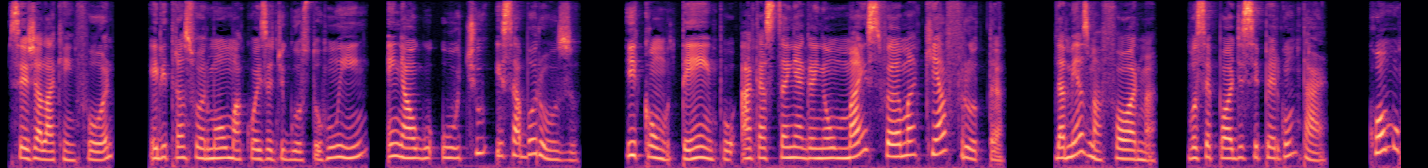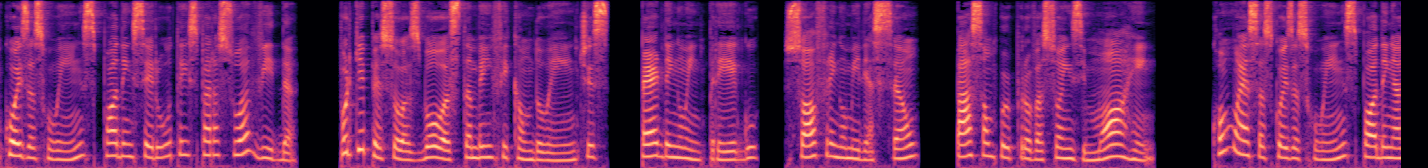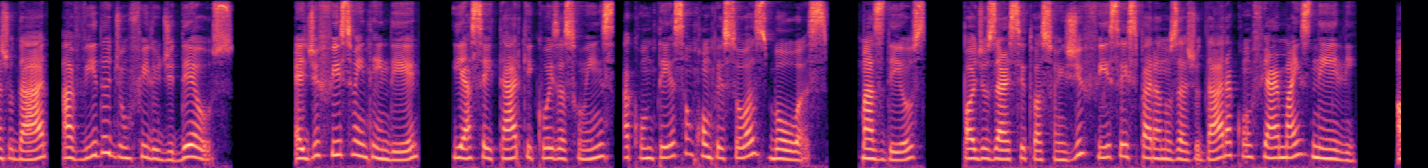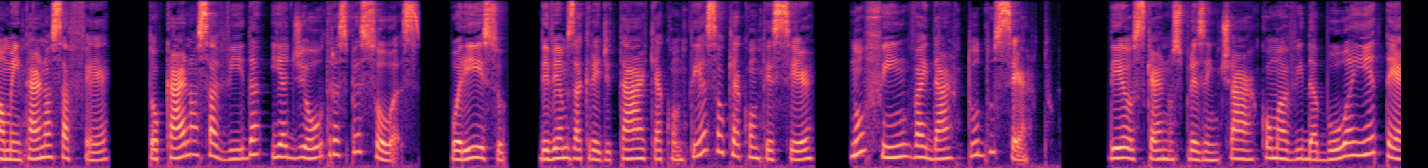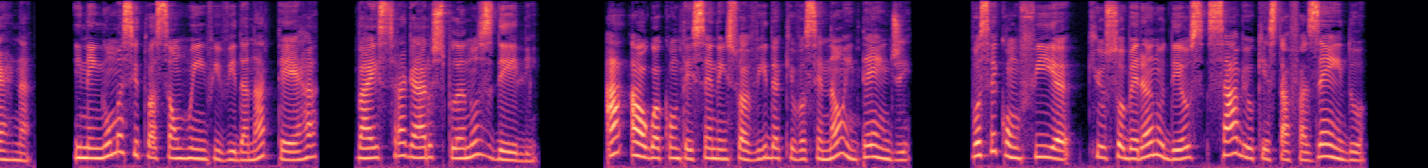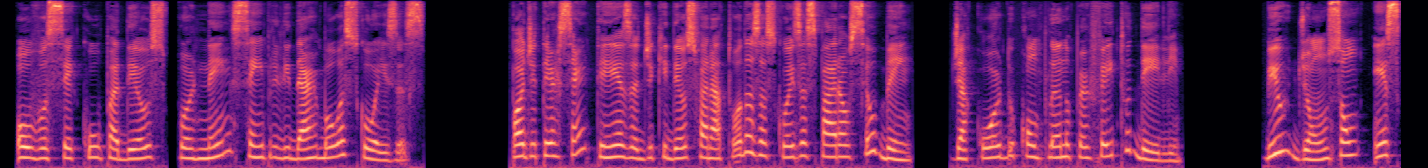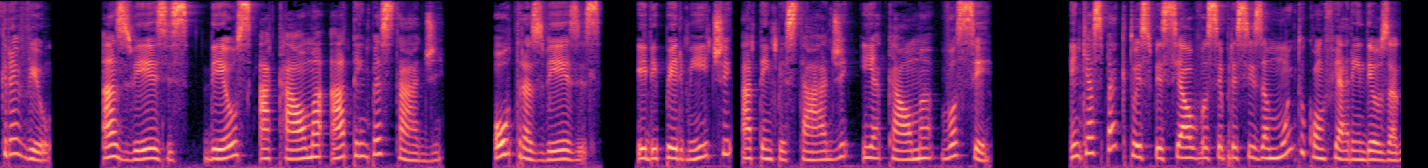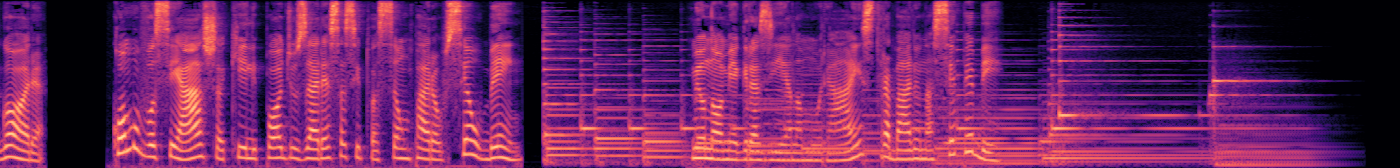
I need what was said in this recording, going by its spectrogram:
Seja lá quem for, ele transformou uma coisa de gosto ruim em algo útil e saboroso. E com o tempo, a castanha ganhou mais fama que a fruta. Da mesma forma, você pode se perguntar: como coisas ruins podem ser úteis para a sua vida? Porque pessoas boas também ficam doentes, perdem o emprego, sofrem humilhação, passam por provações e morrem? Como essas coisas ruins podem ajudar a vida de um filho de Deus? É difícil entender e aceitar que coisas ruins aconteçam com pessoas boas, mas Deus pode usar situações difíceis para nos ajudar a confiar mais nele, aumentar nossa fé, tocar nossa vida e a de outras pessoas. Por isso, devemos acreditar que aconteça o que acontecer, no fim vai dar tudo certo. Deus quer nos presentear com uma vida boa e eterna, e nenhuma situação ruim vivida na terra vai estragar os planos dele. Há algo acontecendo em sua vida que você não entende? Você confia que o soberano Deus sabe o que está fazendo? Ou você culpa Deus por nem sempre lhe dar boas coisas? Pode ter certeza de que Deus fará todas as coisas para o seu bem, de acordo com o plano perfeito dele. Bill Johnson escreveu: Às vezes, Deus acalma a tempestade. Outras vezes, ele permite a tempestade e acalma você. Em que aspecto especial você precisa muito confiar em Deus agora? Como você acha que ele pode usar essa situação para o seu bem? Meu nome é Graziela Moraes, trabalho na CPB.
